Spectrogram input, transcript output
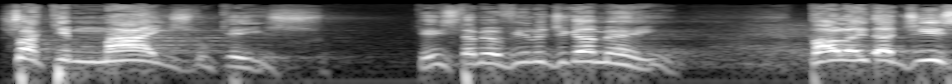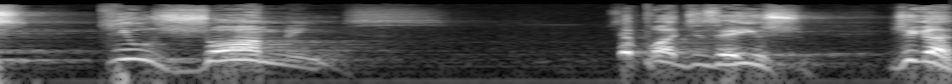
Só que mais do que isso, quem está me ouvindo, diga amém. Paulo ainda diz que os homens, você pode dizer isso? Diga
